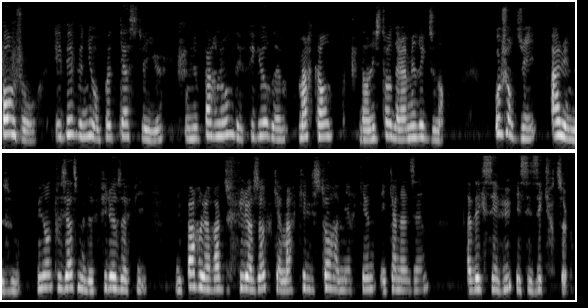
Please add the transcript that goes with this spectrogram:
Bonjour et bienvenue au podcast Lieu où nous parlons des figures marquantes dans l'histoire de l'Amérique du Nord. Aujourd'hui, Allen Zhu, une enthousiasme de philosophie, nous parlera du philosophe qui a marqué l'histoire américaine et canadienne avec ses vues et ses écritures,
